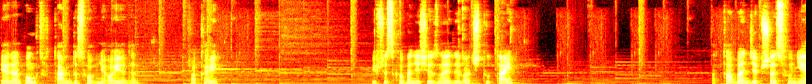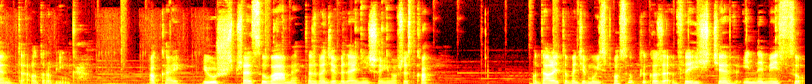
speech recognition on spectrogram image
Jeden punkt? Tak, dosłownie o jeden. Ok. I wszystko będzie się znajdować tutaj. A to będzie przesunięte odrobinkę. Ok, już przesuwamy. Też będzie wydajniejsze mimo wszystko. Bo dalej to będzie mój sposób, tylko że wyjście w innym miejscu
